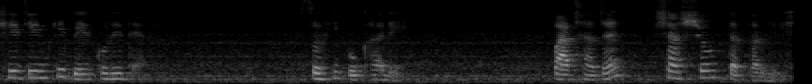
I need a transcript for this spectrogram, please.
সে জিনকে বের করে দেন। সহি বুখারে। পাঁচ হাজার সাতশো তেতাল্লিশ।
